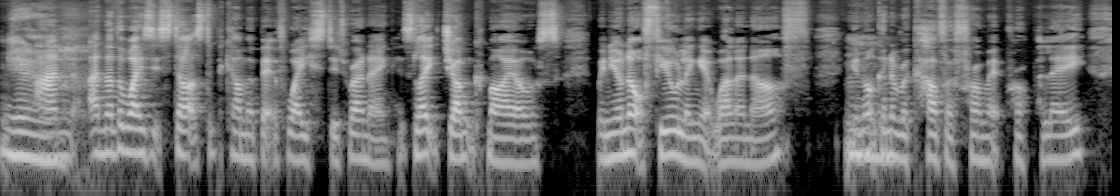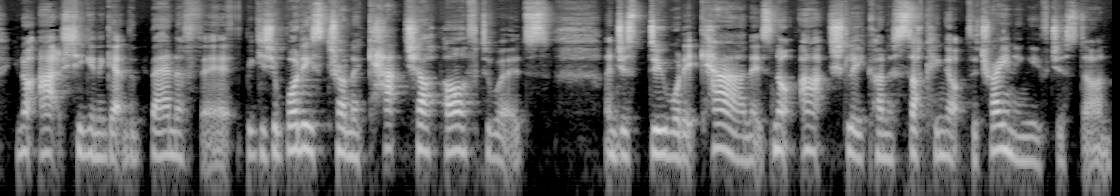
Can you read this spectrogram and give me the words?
Yeah. and and otherwise it starts to become a bit of wasted running it's like junk miles when you're not fueling it well enough you're not Mm. going to recover from it properly you're not actually going to get the benefit because your body's trying to catch up afterwards and just do what it can it's not actually kind of sucking up the training you've just done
